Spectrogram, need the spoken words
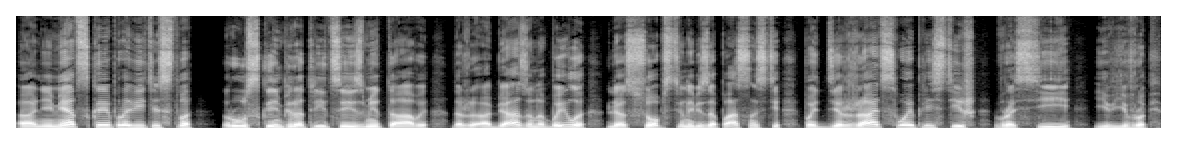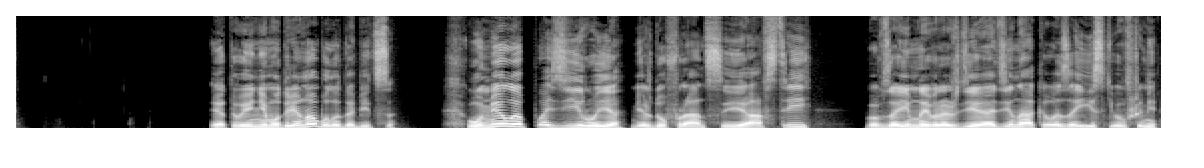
а немецкое правительство русской императрицы из Метавы даже обязано было для собственной безопасности поддержать свой престиж в России и в Европе. Этого и не мудрено было добиться. Умело позируя между Францией и Австрией, во взаимной вражде одинаково заискивавшими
